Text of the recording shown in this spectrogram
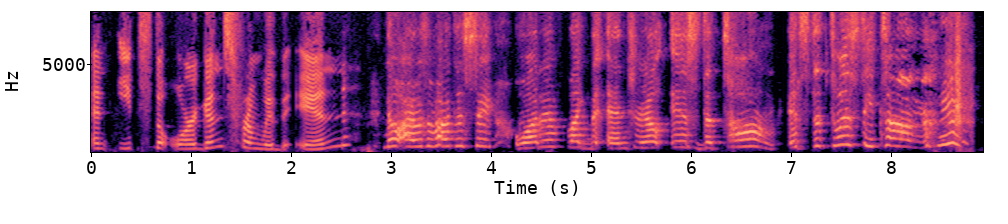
and eats the organs from within. No, I was about to say, what if like the entrail is the tongue? It's the twisty tongue.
